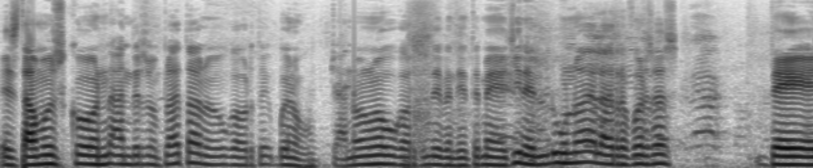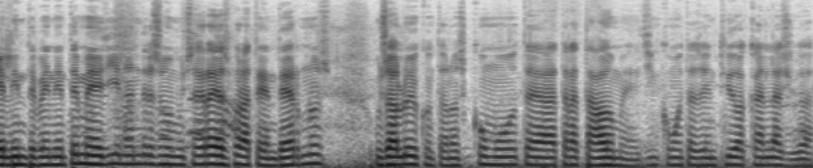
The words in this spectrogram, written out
Estamos con Anderson Plata, nuevo jugador bueno, ya no nuevo jugador de Independiente Medellín, el, una de las refuerzas del Independiente Medellín. Anderson, muchas gracias por atendernos. Un saludo y contanos cómo te ha tratado Medellín, cómo te has sentido acá en la ciudad.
